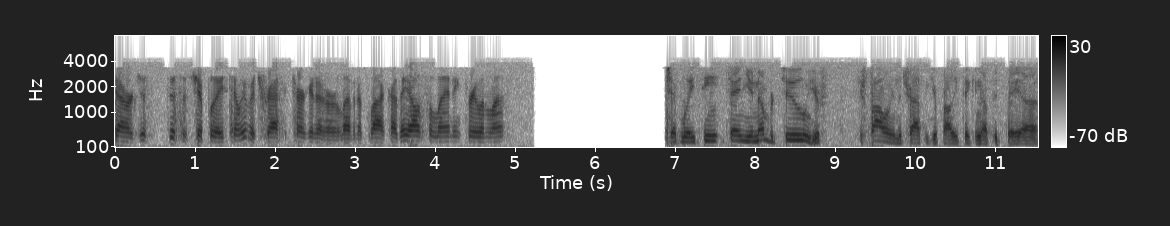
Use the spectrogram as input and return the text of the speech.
Tower, just this is JetBlue 810. We have a traffic target at our 11 o'clock. Are they also landing 31 left? JetBlue 810, you're number 2, you're, you're following the traffic you're probably picking up. It's a uh,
